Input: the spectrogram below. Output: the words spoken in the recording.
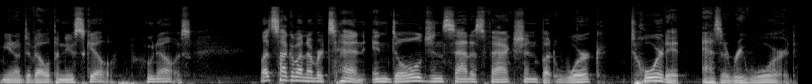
you know, develop a new skill. Who knows? Let's talk about number 10. Indulge in satisfaction but work toward it as a reward.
